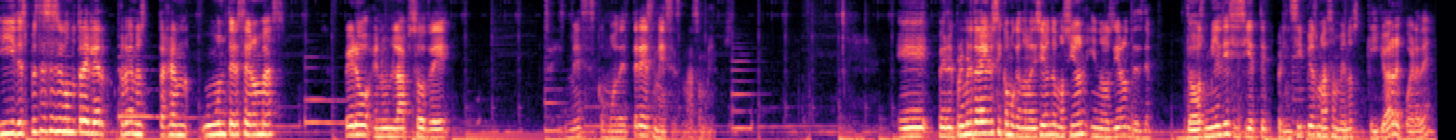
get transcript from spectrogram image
Y después de ese segundo tráiler, creo que nos trajeron un tercero más. Pero en un lapso de seis meses, como de tres meses más o menos. Eh, pero el primer tráiler sí como que nos lo hicieron de emoción y nos dieron desde 2017, principios más o menos, que yo recuerde.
